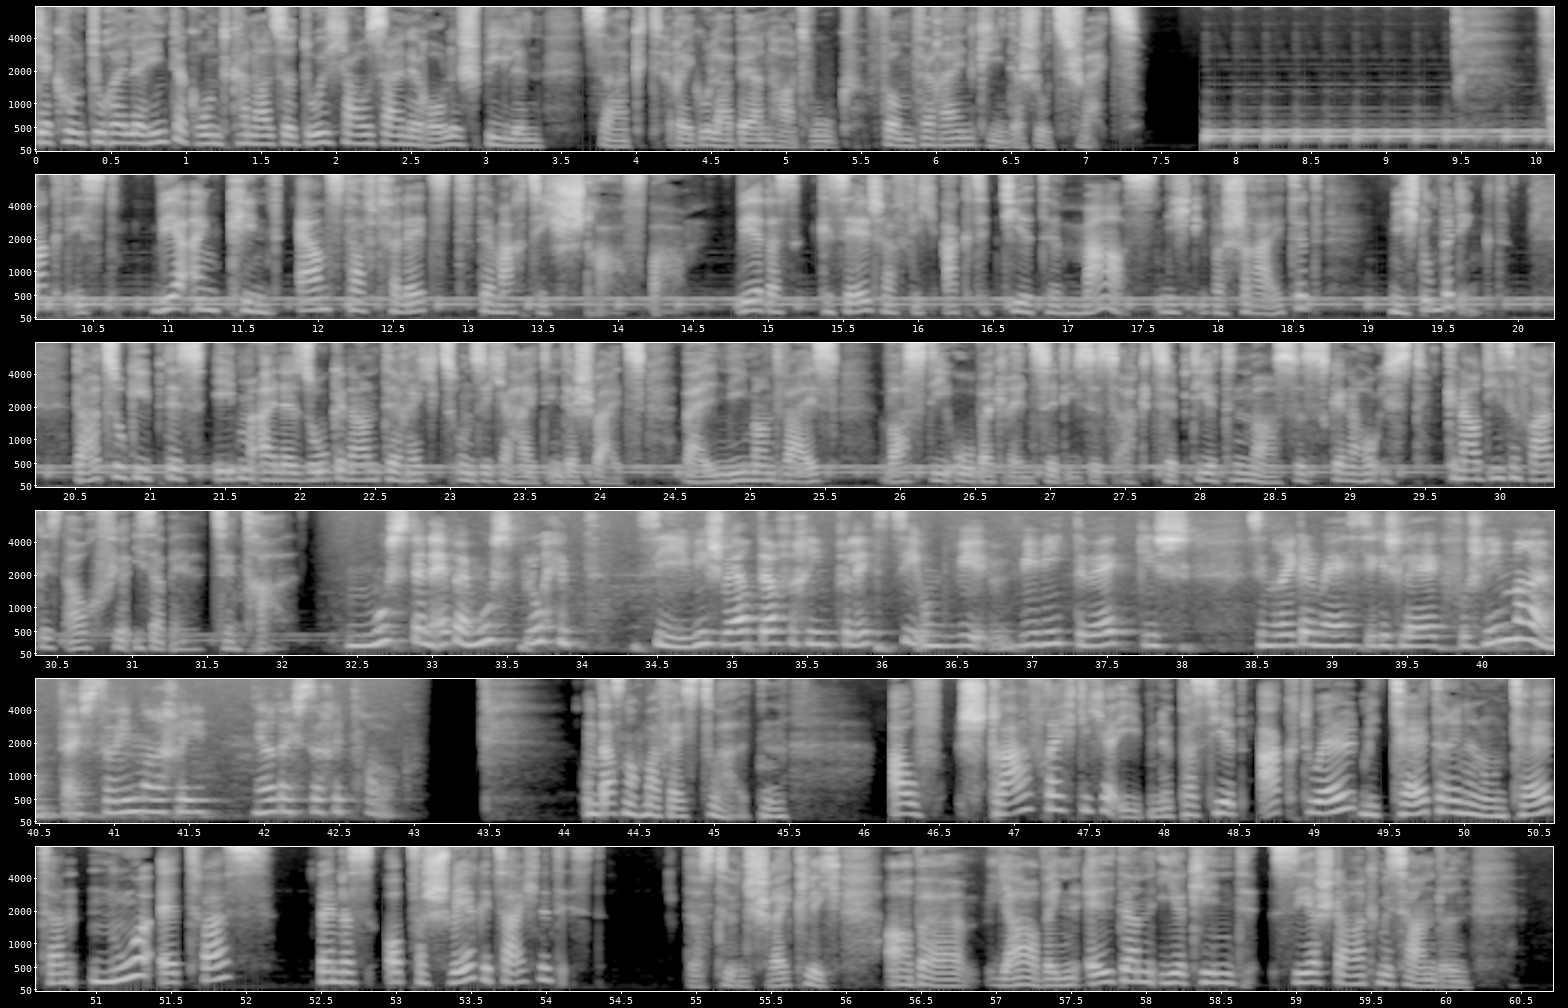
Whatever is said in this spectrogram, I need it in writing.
Der kulturelle Hintergrund kann also durchaus eine Rolle spielen, sagt Regula Bernhard Hug vom Verein Kinderschutz Schweiz. Fakt ist, wer ein Kind ernsthaft verletzt, der macht sich strafbar. Wer das gesellschaftlich akzeptierte Maß nicht überschreitet, nicht unbedingt. Dazu gibt es eben eine sogenannte Rechtsunsicherheit in der Schweiz, weil niemand weiß, was die Obergrenze dieses akzeptierten Maßes genau ist. Genau diese Frage ist auch für Isabel zentral. Muss denn eben muss Blut sein? Wie schwer darf ein Kind verletzt sein und wie, wie weit weg ist sind regelmäßige Schläge von Schlimmerem? Das ist so immer ein bisschen, ja, das ist so ein bisschen die Frage. Um das nochmal festzuhalten. Auf strafrechtlicher Ebene passiert aktuell mit Täterinnen und Tätern nur etwas, wenn das Opfer schwer gezeichnet ist. Das tönt schrecklich, aber ja, wenn Eltern ihr Kind sehr stark misshandeln,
